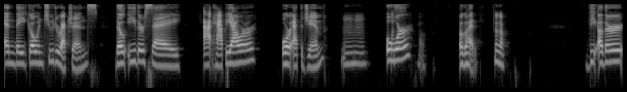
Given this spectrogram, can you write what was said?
And they go in two directions. They'll either say at happy hour or at the gym. Hmm or oh. oh go ahead. No go. the other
